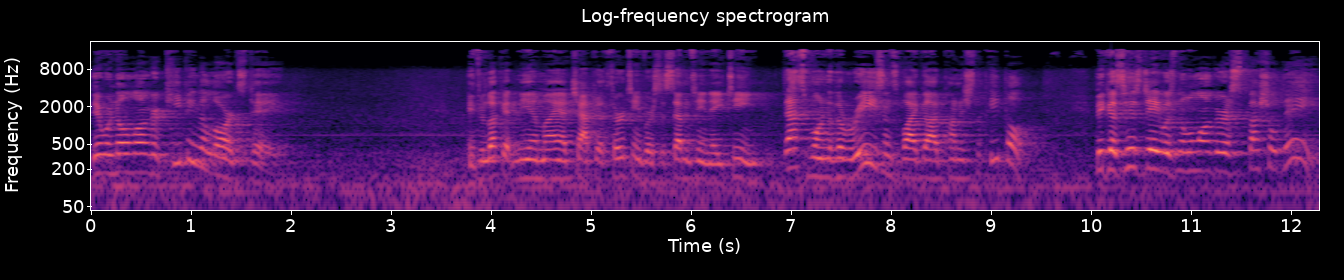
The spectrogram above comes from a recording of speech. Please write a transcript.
They were no longer keeping the Lord's day. If you look at Nehemiah chapter 13, verses 17 and 18, that's one of the reasons why God punished the people. Because his day was no longer a special day.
